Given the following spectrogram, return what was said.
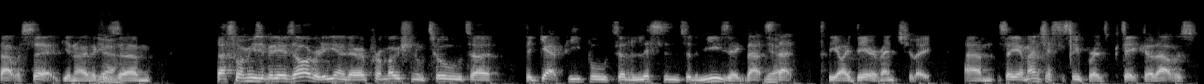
that was sick, you know, because um, that's what music videos are really. You know, they're a promotional tool to, to get people to listen to the music. That's, Yeah. that's the idea eventually. Um, so, yeah, Manchester Super Reds in particular, that was.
